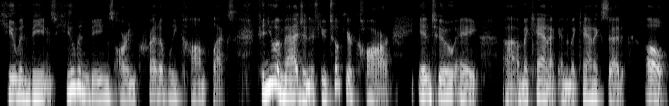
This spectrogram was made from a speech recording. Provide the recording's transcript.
human beings? Human beings are incredibly complex. Can you imagine if you took your car into a, uh, a mechanic and the mechanic said, Oh,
